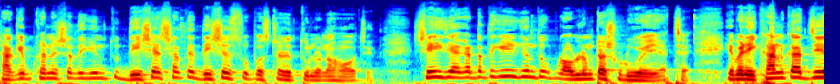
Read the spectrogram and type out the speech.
শাকিব খানের সাথে কিন্তু দেশের সাথে দেশের সুপারস্টারের তুলনা হওয়া উচিত। সেই জায়গাটা থেকেই কিন্তু প্রবলেমটা শুরু হয়ে যাচ্ছে। এবার এখানকার যে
